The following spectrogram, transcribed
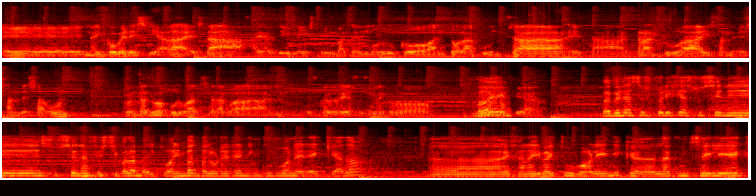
e, nahiko berezia da, ez da jaialdi mainstream baten moduko antolakuntza eta tratua izan, esan dezagun, kontatu apur bat zelakoan Euskal Herria zuzeneko bai, filosofia. Ba, beraz Euskal Herria zuzene, zuzena festivala baitu hainbat baloreren inguruan eraikia da. Uh, Egan nahi baitu, bo, lehenik laguntzaileek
